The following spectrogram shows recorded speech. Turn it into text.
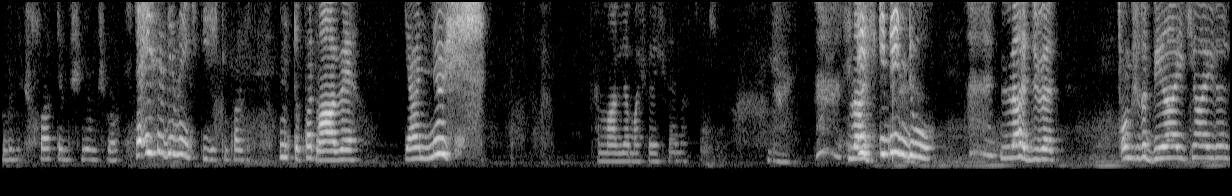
Bir buçuk saattir düşünüyorum şu an. Ha, en sevdiğim renk diyecektim pardon. Unuttum pardon. Mavi. Yanlış. Sen maviden başka renk sevmezsin. Eskiden de o. Lacivert. Oğlum şurada bir ay iki aydır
